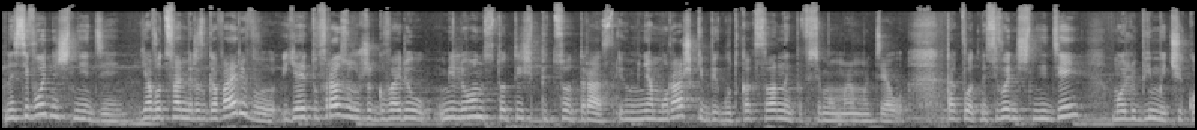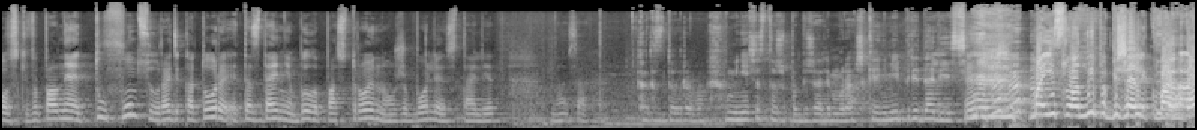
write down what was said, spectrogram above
На сегодняшний день я вот с вами разговариваю, я эту фразу уже говорю миллион сто тысяч пятьсот раз, и у меня мурашки бегут, как слоны по всему моему телу. Так вот, на сегодняшний день мой любимый Чайковский выполняет ту функцию, ради которой это здание было построено уже более ста лет назад. Как здорово. У меня сейчас тоже побежали мурашки, они мне передались. Мои слоны побежали к вам, да?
